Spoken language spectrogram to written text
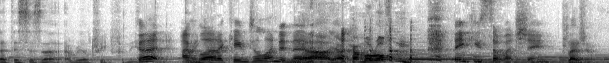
that this is a, a real treat for me. Good. I'm Thank glad you. I came to London then. Yeah, yeah. Come more often. Thank you so much, Shane. Pleasure.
